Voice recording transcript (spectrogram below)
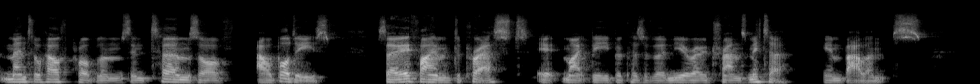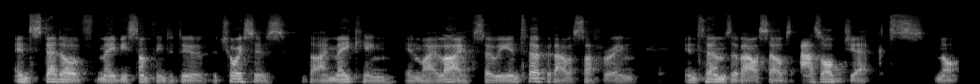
mental health problems in terms of our bodies. So if I'm depressed, it might be because of a neurotransmitter imbalance instead of maybe something to do with the choices that I'm making in my life. So we interpret our suffering in terms of ourselves as objects, not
